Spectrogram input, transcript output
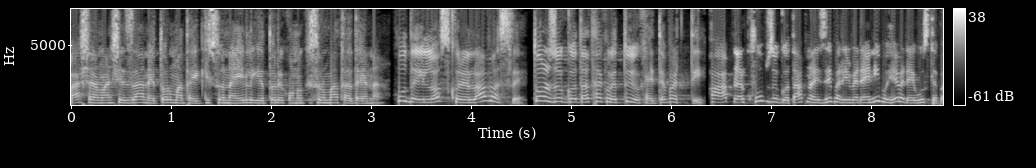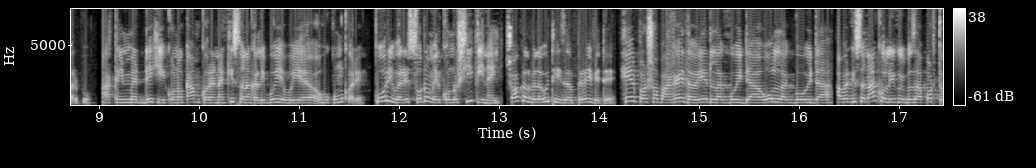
বাসার মানুষে জানে তোর মাথায় কিছু নাই এর লেগে তোরে কোনো কিছুর মাথা দেয় না। হুদাই লস করে লাভ আছে। তোর যোগ্যতা থাকলে তুইও খাইতে পারতি। হ্যাঁ, আপনার খুব যোগ্যতা আপনার যে বাড়ি বেড়াই নিবো হে বেড়াই বুঝতে পারব। আকিমের দেখি কোনো কাম করে না কিছু না খালি বইয়ে বইয়ে হুকুম করে। পরিবারের ছোট কোনো শীতই নাই। সকালবেলা উঠে যাও প্রাইভেটে এরপর সব আগাই দাও এর লাগবো ওইটা ওর লাগবো ওইটা আবার কিছু না করলে কইবো যা পড়তে।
